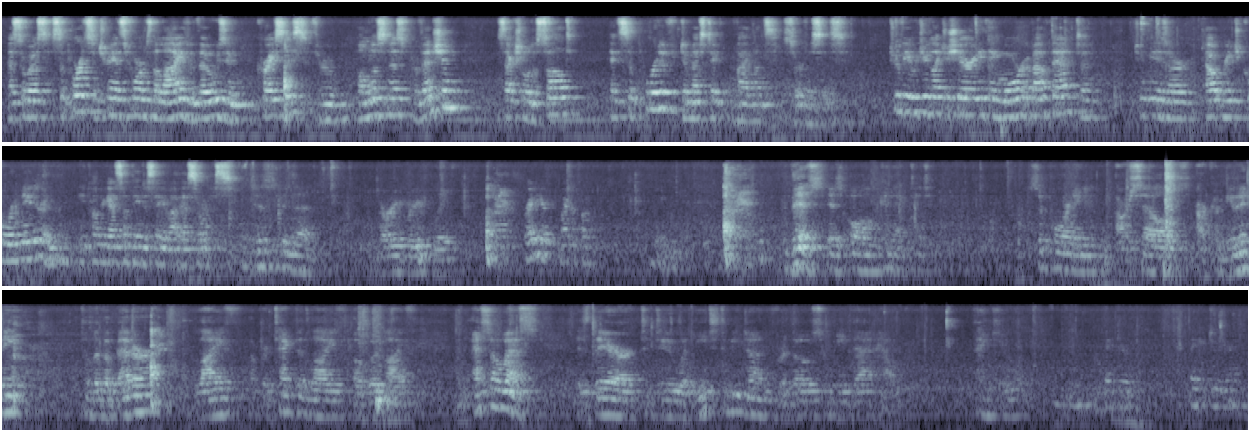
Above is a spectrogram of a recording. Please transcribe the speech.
SOS supports and transforms the lives of those in crisis through homelessness prevention, sexual assault, and supportive domestic violence services. Truvia, would you like to share anything more about that? Uh, Truvia is our outreach coordinator, and you probably got something to say about SOS. Just that, very briefly, Right here, microphone. this is all connected. Supporting ourselves, our community, to live a better life, a protected life, a good life. And SOS is there to do what needs to be done for those who need that help. Thank you. Thank you. Thank you, Truvia.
